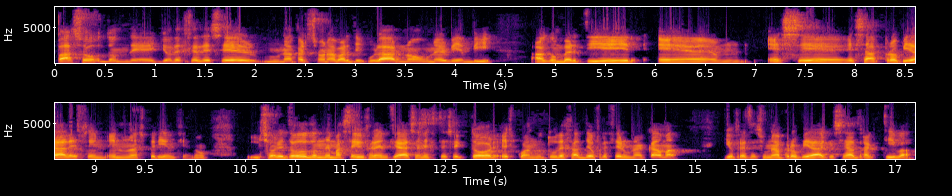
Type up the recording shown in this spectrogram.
paso donde yo dejé de ser una persona particular, ¿no? Un Airbnb, a convertir em, esas propiedades en, una experiencia, ¿no? Y sobre todo donde más te diferencias en este sector es cuando tú dejas de ofrecer una cama y ofreces una propiedad que sea atractiva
